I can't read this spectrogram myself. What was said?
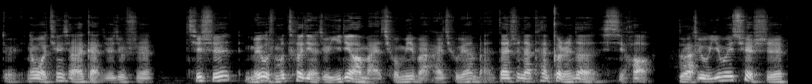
对，那我听起来感觉就是，其实没有什么特定，就一定要买球迷版还是球员版，但是呢，看个人的喜好。对就因为确实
